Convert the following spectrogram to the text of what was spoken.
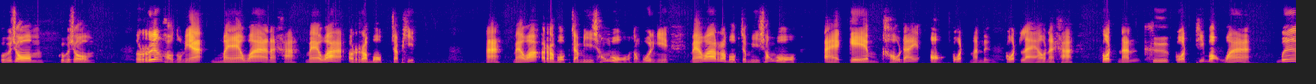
คุณผู้ชม คุณผู้ชม เรื่องของตรงนี้แม้ว่านะคะ แม้ว่าระบบจะผิด นะแม้ว่าระบบจะมีช่องโหว่ต้องพูดอย่างนี้ แม้ว่าระบบจะมีช่องโหว่แต่เกมเขาได้ออกกฎมาหนึ่งกฎแล้วนะคะ กฎนั้นคือกฎที่บอกว่า เมื่อ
